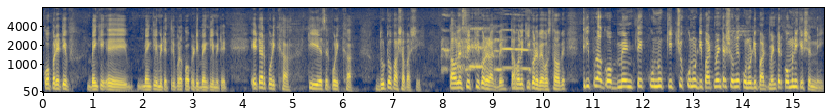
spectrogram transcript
কোঅপারেটিভ ব্যাংকিং এই bank limited Tripura cooperative bank limited এটার পরীক্ষা টিইএস এর পরীক্ষা, দুটো পাশাপাশি। তাহলে সিট কী করে রাখবে? তাহলে কি করে ব্যবস্থা হবে? ত্রিপুরা গভর্নমেন্টে কোনো কিছু, কোনো ডিপার্টমেন্টের সঙ্গে কোনো ডিপার্টমেন্টের কমিউনিকেশন নেই।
